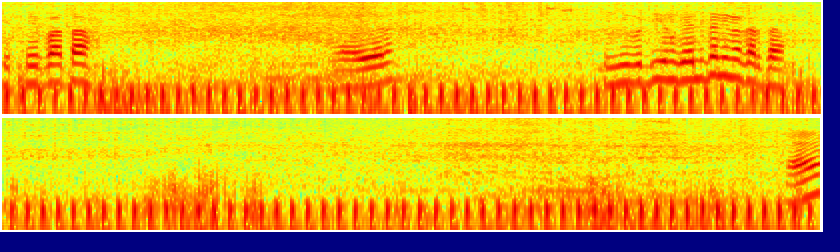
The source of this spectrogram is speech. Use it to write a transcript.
ਕਿੱਥੇ ਪਤਾ। ਹੈ ਯਾਰ, ਇੰਨੀ ਵੱਡੀ ਅਣਗਹਿਲੀ ਤਾਂ ਨਹੀਂ ਮੈਂ ਕਰਦਾ। ਹੈ?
